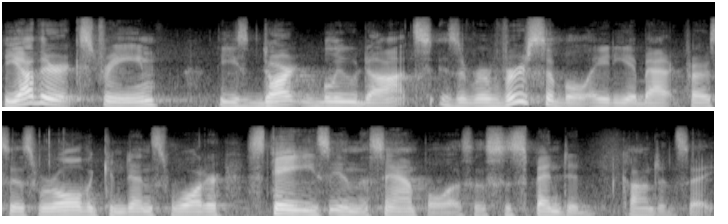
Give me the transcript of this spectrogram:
The other extreme, these dark blue dots, is a reversible adiabatic process where all the condensed water stays in the sample as a suspended condensate.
